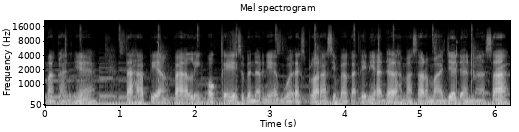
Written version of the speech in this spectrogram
Makanya, tahap yang paling oke okay sebenarnya buat eksplorasi bakat ini adalah masa remaja dan masa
